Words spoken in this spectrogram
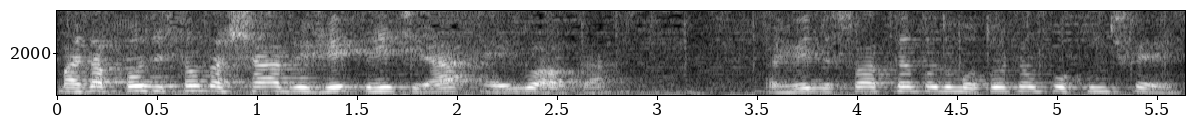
mas a posição da chave e o jeito de retirar é igual, tá? Às vezes só a tampa do motor que é um pouquinho diferente.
